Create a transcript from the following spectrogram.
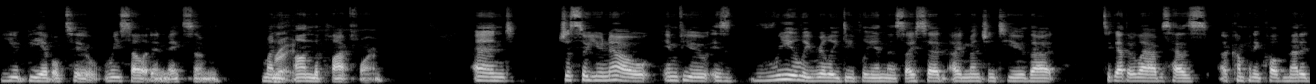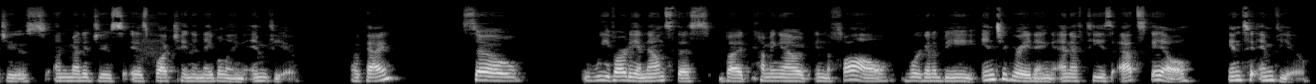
you'd be able to resell it and make some money right. on the platform. And just so you know, IMVU is really, really deeply in this. I said, I mentioned to you that Together Labs has a company called MetaJuice, and MetaJuice is blockchain enabling IMVU. Okay. So we've already announced this, but coming out in the fall, we're going to be integrating NFTs at scale into IMVU.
